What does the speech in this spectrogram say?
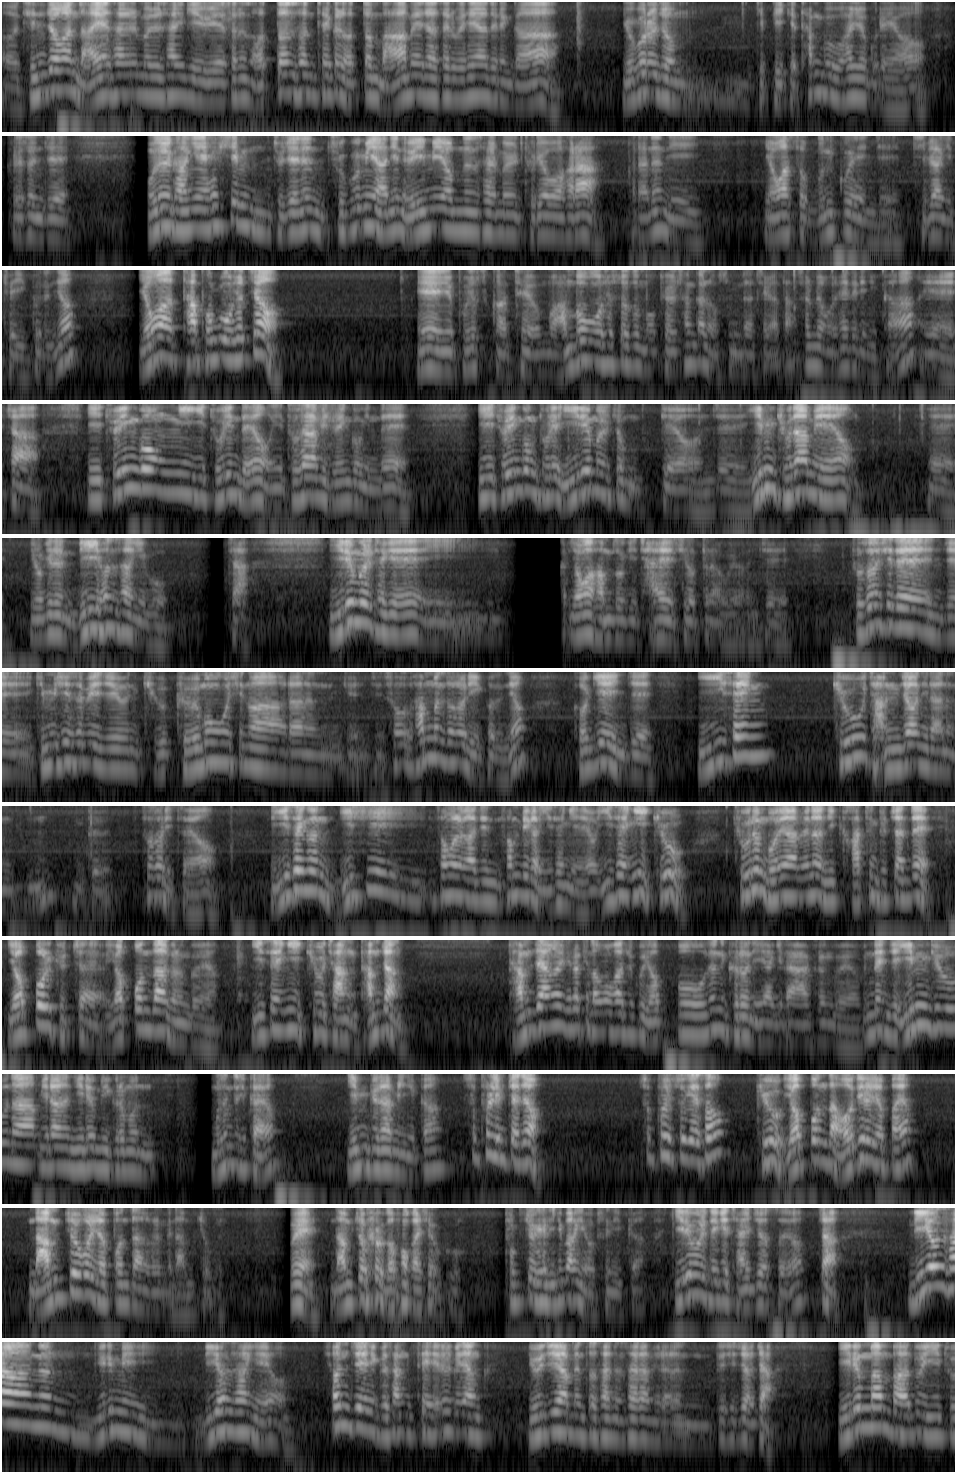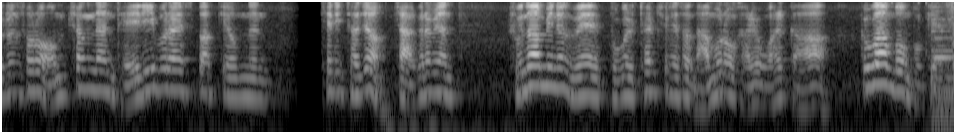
어, 진정한 나의 삶을 살기 위해서는 어떤 선택을 어떤 마음의 자세로 해야 되는가 요거를 좀 깊이 있게 탐구하려고 그래요. 그래서 이제 오늘 강의의 핵심 주제는 죽음이 아닌 의미 없는 삶을 두려워하라 라는 이 영화 속 문구에 이제 집약이 돼 있거든요. 영화 다 보고 오셨죠? 예, 예, 보셨을 것 같아요. 뭐 안 보고 오셨어도 뭐 별 상관은 없습니다. 제가 다 설명을 해드리니까. 예, 자, 이 주인공이 이 둘인데요. 이 두 사람이 주인공인데 이 주인공 둘의 이름을 좀 볼게요. 이제 임규남이에요. 예, 여기는 리 현상이고. 자, 이름을 되게 이 영화 감독이 잘 지었더라고요. 이제 조선시대 이제 김시습이 지은 그, 금호 신화라는 게 이제 소, 한문 소설이 있거든요. 거기에 이제 이생 규 장전이라는 음, 그 소설이 있어요. 이생은 이씨 성을 가진 선비가 이생이에요. 이생이 규 규는 뭐냐면은 이 같은 규자인데 엿볼 규자예요. 엿본다 그런 거예요. 이생이 규장 담장 담장을 이렇게 넘어가지고 엿보는 그런 이야기다 그런 거예요. 근데 이제 임규남이라는 이름이 그러면 무슨 뜻일까요? 임규남이니까 수풀림자죠. 수풀 속에서 규 엿본다 어디를 엿봐요? 남쪽을 엿본다 거 남쪽을. 왜? 남쪽으로 넘어가려고. 북쪽에는 희망이 없으니까. 이름을 되게 잘 지었어요. 자, 리현상은 이름이 리현상이에요. 현재의 그 상태를 그냥 유지하면서 사는 사람이라는 뜻이죠. 자, 이름만 봐도 이 둘은 서로 엄청난 대립을 할 수밖에 없는 캐릭터죠. 자, 그러면 규남이는 왜 북을 탈출해서 남으로 가려고 할까? 그거 한번 볼게요.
